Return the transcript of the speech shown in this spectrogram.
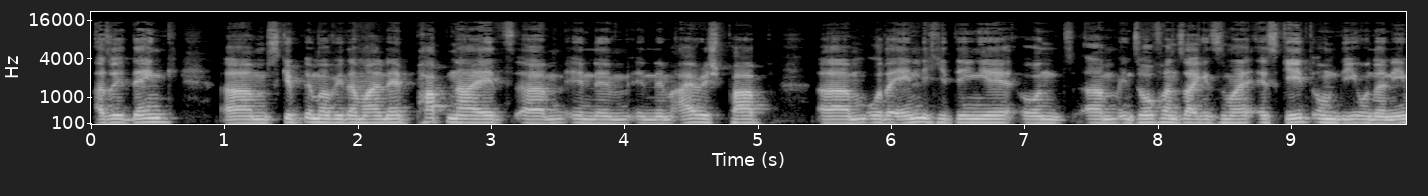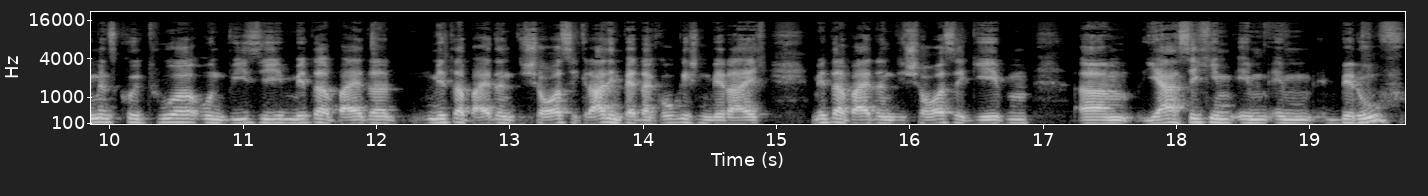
Also ich denke, ähm, es gibt immer wieder mal eine Pub Night ähm, in, dem, in dem Irish Pub ähm, oder ähnliche Dinge. Und ähm, insofern sage ich jetzt mal, es geht um die Unternehmenskultur und wie sie Mitarbeiter, Mitarbeitern die Chance, gerade im pädagogischen Bereich, Mitarbeitern die Chance geben, ähm, ja, sich im, im, im Beruf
